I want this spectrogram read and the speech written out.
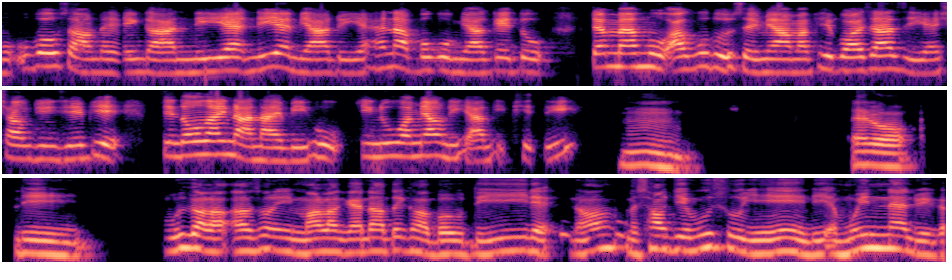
မူဥပုသ်ဆောင်တဲ့ကနေရက်နေရက်များတွင်ယဟန္တာပုဂ္ဂိုလ်များကဲ့သို့တမတ်မှုအကုသိုလ်စိတ်များမဖြစ်ပွားကြစေရန်ရှောင်ကျဉ်ခြင်းဖြင့်ကျင့်သုံးလိုက်နာနိုင်ပြီဟုကြည်နူးဝမ်းမြောက်နေရမည်ဖြစ်သည်อืม အဲ့တော့ဒီဝိကာလအာ sorry မာလကန္တသိက္ခာပုဒ်တိတဲ့နော်မဆောင်ကျင်ဘူးဆိုရင်ဒီအမွေးနှက်တွေက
